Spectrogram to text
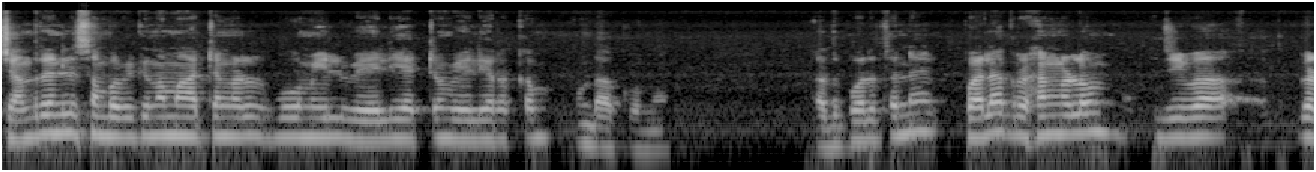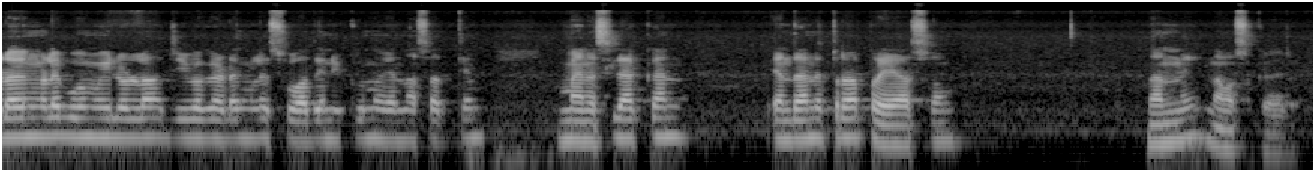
ചന്ദ്രനിൽ സംഭവിക്കുന്ന മാറ്റങ്ങൾ ഭൂമിയിൽ വേലിയേറ്റം വേലിയിറക്കം ഉണ്ടാക്കുന്നു. അതുപോലെ തന്നെ പല ഗ്രഹങ്ങളും ജീവ ഘടകങ്ങളെ ഭൂമിയിലുള്ള ജീവഘടകങ്ങളെ സ്വാധീനിക്കുന്നു എന്ന സത്യം മനസ്സിലാക്കാൻ എന്താണ് ഇത്ര പ്രയാസം? നന്ദി നമസ്കാരം.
